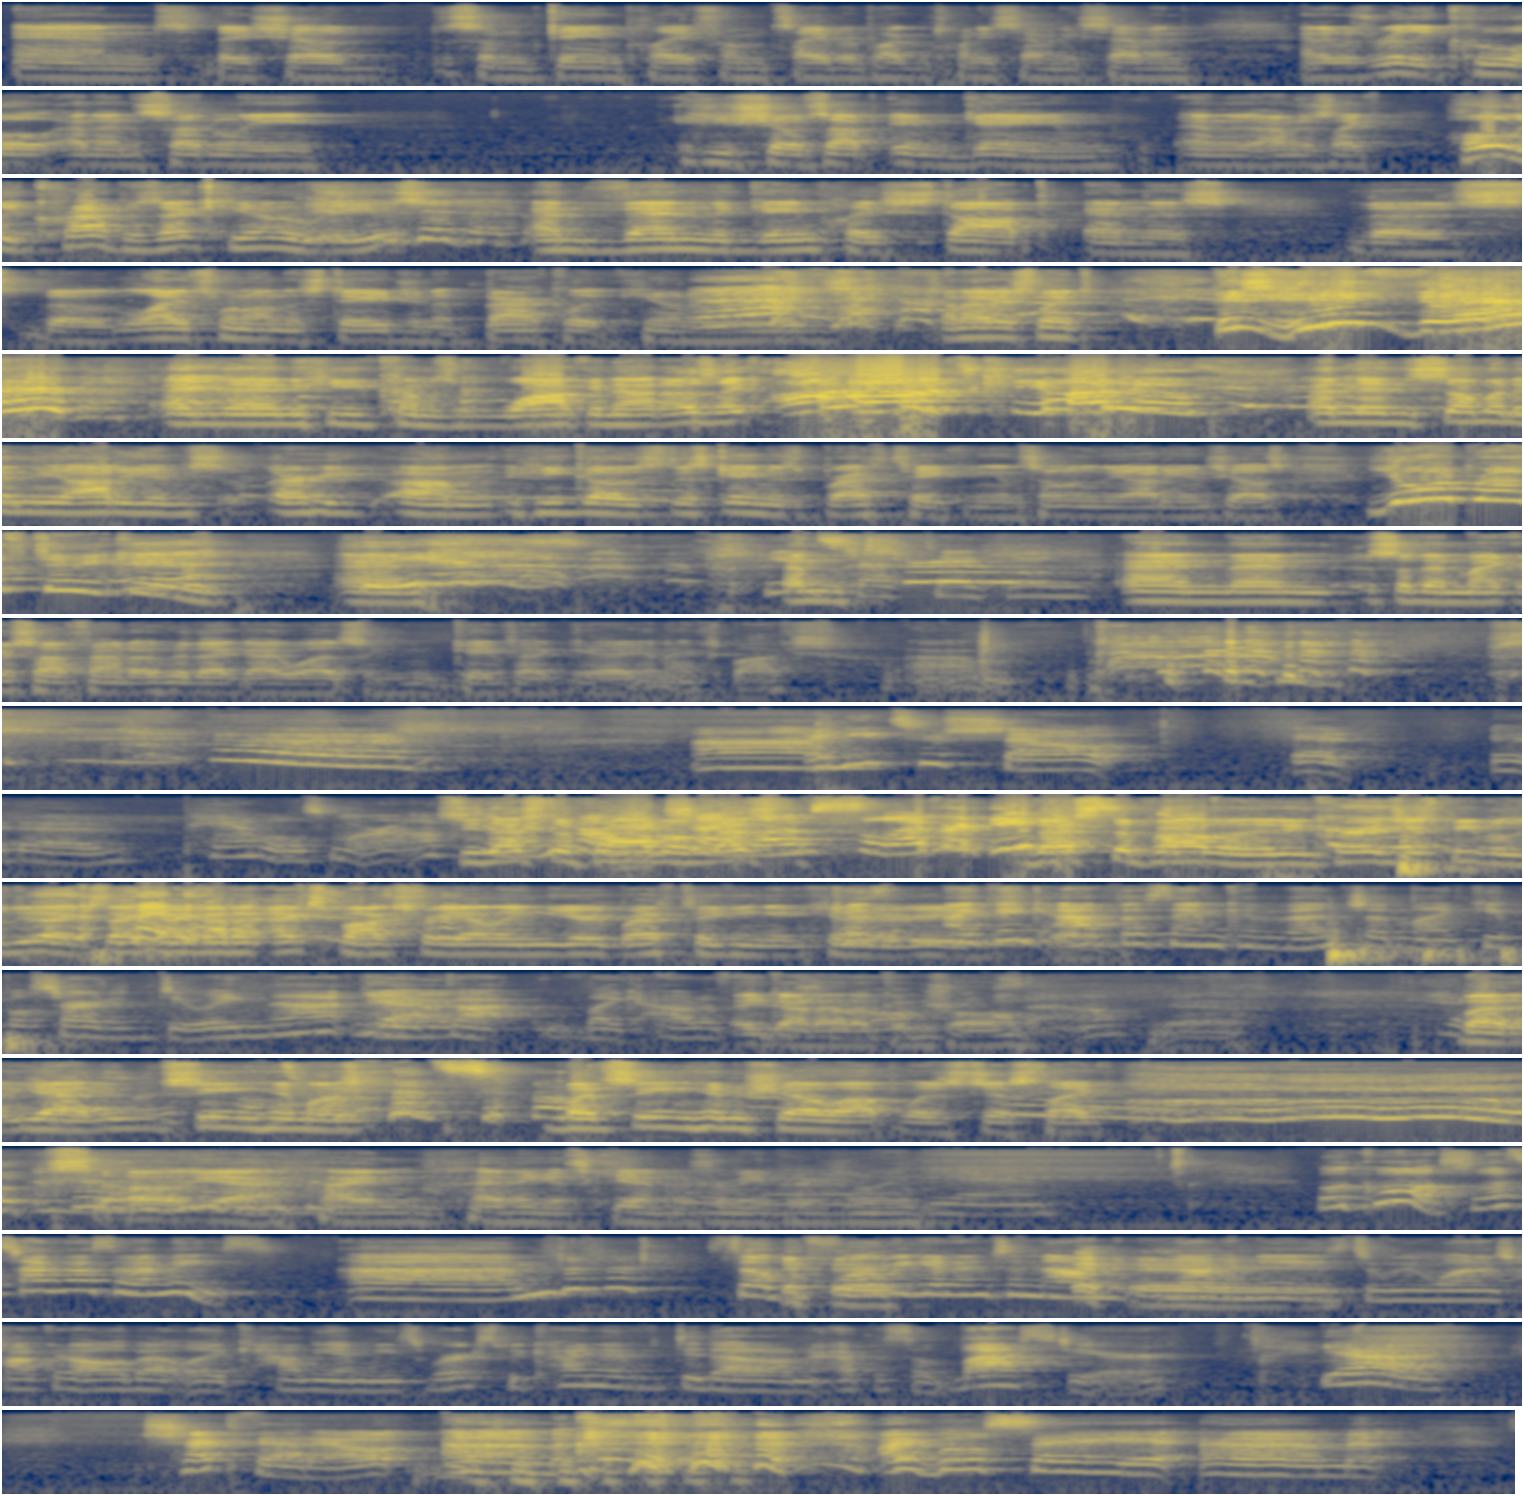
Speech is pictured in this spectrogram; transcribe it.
and they showed some gameplay from Cyberpunk 2077, and it was really cool. And then suddenly, he shows up in game, and I'm just like, "Holy crap! Is that Keanu Reeves?" and then the gameplay stopped, and this the the lights went on the stage and it backlit Keanu Reeves, and I just went, "Is he there?" And then he comes walking out. I was like, "Oh, it's Keanu!" And then someone in the audience, or he um, he goes, "This game is breathtaking," and someone in the audience yells, "You're breathtaking!" And He And- breathtaking. and then so then Microsoft found out who that guy was and gave that guy an Xbox. Um, I Um, need to shout at at uh, panels more often. See, that's the how problem. Much That's- I love celebrities. that's the problem. It encourages people to do that because that guy got an Xbox for yelling "You're breathtaking" at Because Keanu Reeves. I think so- at the same convention, like people started doing that. And Yeah. it got like out of It control. got out of control. So. yeah. But yeah, seeing him on, that, so- but seeing him show up was just like, so yeah, I I think it's Keanu for me personally. Yeah. Well, cool. So let's talk about some Emmys. Um, so before we get into nom- nominees, do we want to talk at all about like how the Emmys works? We kind of did that on our episode last year. Yeah, check that out. Um, I will say, um,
